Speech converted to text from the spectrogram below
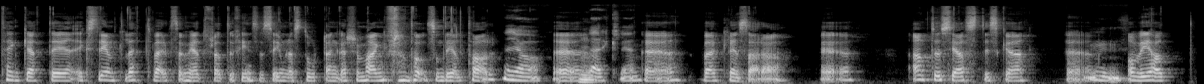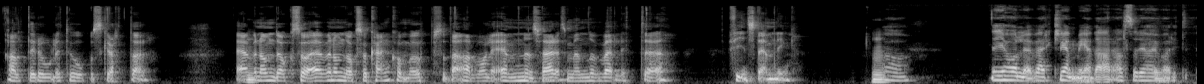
tänker att det är en extremt lätt verksamhet för att det finns ett så himla stort engagemang från de som deltar. Ja, eh, mm. verkligen. Eh, verkligen så här eh, entusiastiska. Eh, mm. Och vi har alltid roligt ihop och skrattar. Även, mm. om det också, även om det också kan komma upp sådär allvarliga ämnen så är det som ändå väldigt eh, fin stämning. Mm. Ja. Jag håller verkligen med där. Alltså det har ju varit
